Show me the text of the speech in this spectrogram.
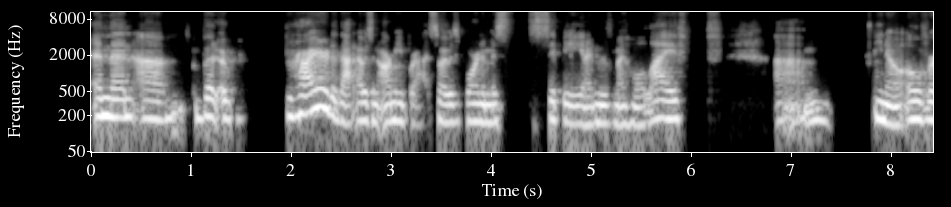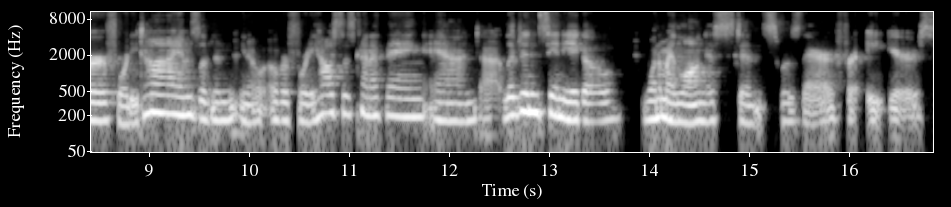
And then, um, but uh, prior to that, I was an army brat. So I was born in Mississippi and I moved my whole life. Um, you know, over 40 times, lived in, you know, over 40 houses kind of thing, and uh, lived in San Diego. One of my longest stints was there for eight years.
